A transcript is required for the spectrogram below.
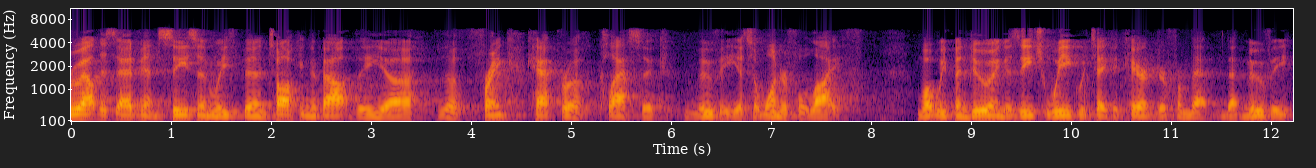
Throughout this Advent season, we've been talking about the, uh, the Frank Capra classic movie, It's a Wonderful Life. What we've been doing is each week we take a character from that, that movie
